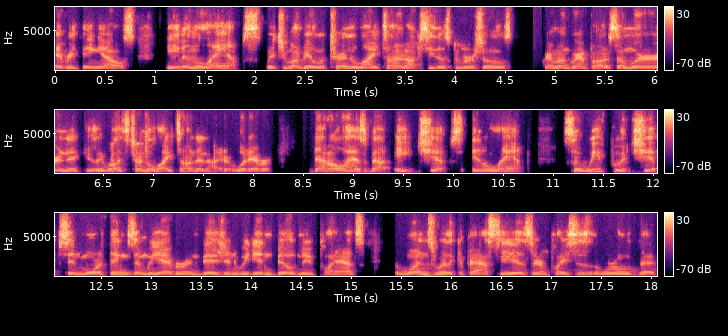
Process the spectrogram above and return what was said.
everything else, even lamps. But you want to be able to turn the lights on. And obviously, those commercials grandma and grandpa are somewhere and they can say, well, let's turn the lights on tonight or whatever. That all has about eight chips in a lamp. So we've put chips in more things than we ever envisioned. We didn't build new plants. The ones where the capacity is, they're in places of the world that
